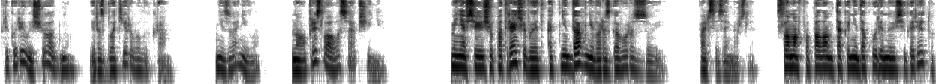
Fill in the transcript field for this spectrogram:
прикурил еще одну и разблокировал экран. Не звонила, но прислала сообщение. Меня все еще потряхивает от недавнего разговора с Зоей. Пальцы замерзли. Сломав пополам так и недокуренную сигарету,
